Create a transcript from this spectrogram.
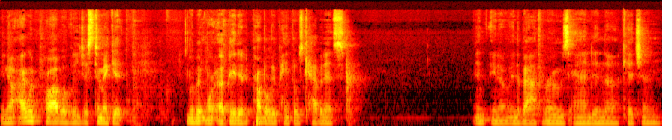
You know, I would probably just to make it a little bit more updated, probably paint those cabinets in you know in the bathrooms and in the kitchen.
